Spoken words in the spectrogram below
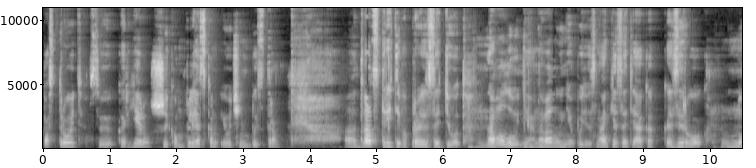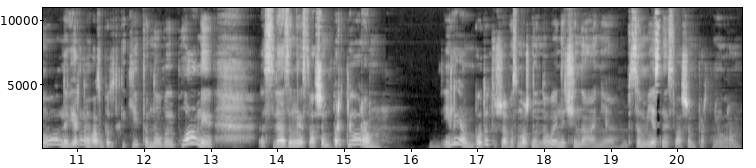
построить свою карьеру с шиком, блеском и очень быстро. 23 произойдет новолуние. Новолуние будет в знаке зодиака Козерог. Но, наверное, у вас будут какие-то новые планы, связанные с вашим партнером. Или будут уже, возможно, новые начинания, совместные с вашим партнером.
